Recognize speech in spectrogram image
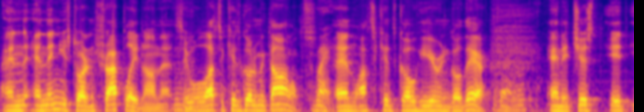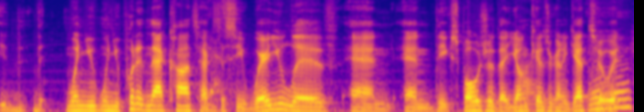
And, and then you start extrapolating on that and say, mm-hmm. well, lots of kids go to McDonald's, Right. and lots of kids go here and go there, Right. Mm-hmm. and it just it, it th- when you when you put it in that context to see where you live and and the exposure that young kids are going to get to it,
